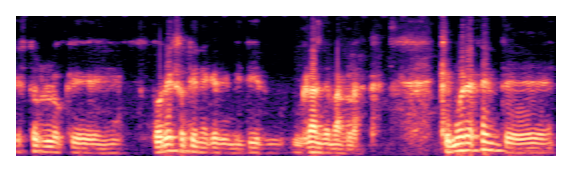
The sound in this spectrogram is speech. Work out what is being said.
esto es lo que... Por eso tiene que dimitir un grande Marlaska. Que muere gente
